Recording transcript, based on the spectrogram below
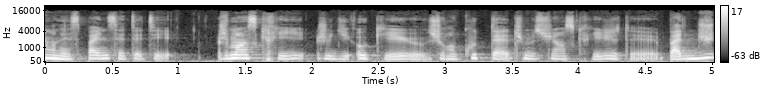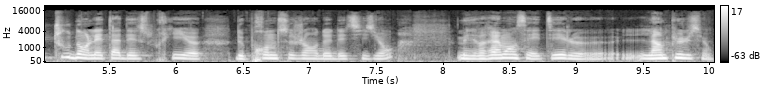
en Espagne cet été? Je m'inscris, je dis ok, sur un coup de tête, je me suis inscrit. J'étais pas du tout dans l'état d'esprit de prendre ce genre de décision, mais vraiment ça a été l'impulsion.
